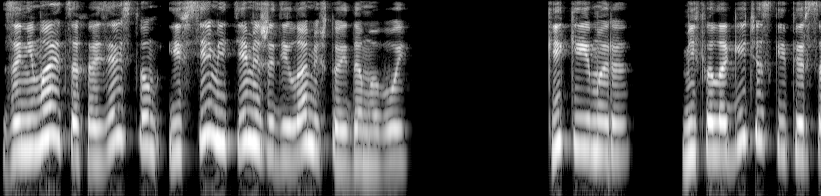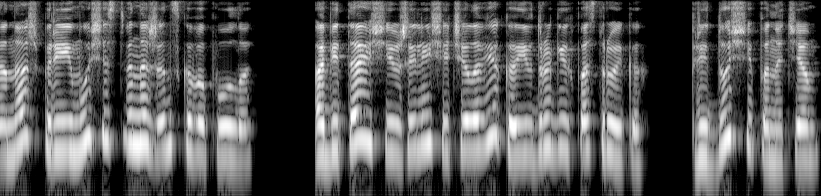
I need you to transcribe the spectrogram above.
занимается хозяйством и всеми теми же делами, что и домовой. Кикимора, мифологический персонаж преимущественно женского пола, обитающий в жилище человека и в других постройках, придущий по ночам.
